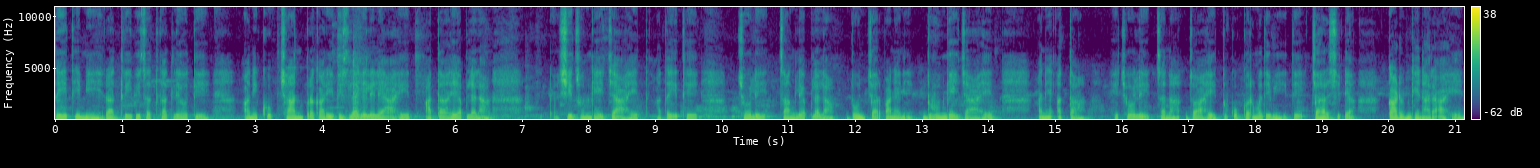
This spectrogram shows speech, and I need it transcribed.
तर इथे मी रात्री भिजत घातले होते आणि खूप छान प्रकारे भिजल्या गेलेल्या आहेत. आता हे आपल्याला शिजून घ्यायचे आहेत. आता इथे छोले चांगले आपल्याला दोन चार पाण्याने धुवून घ्यायचे आहेत. आणि आता हे छोले चणा जो आहे तो कुकरमध्ये मी इथे चार शिट्या काढून घेणार आहे.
